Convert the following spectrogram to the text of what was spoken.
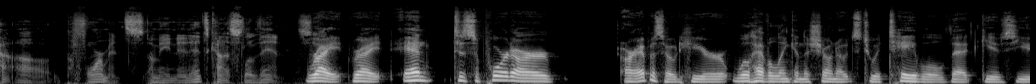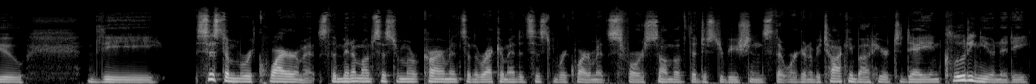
uh, performance. I mean, and it's kind of slow then. So. Right, right, and to support our our episode here, we'll have a link in the show notes to a table that gives you the system requirements, the minimum system requirements and the recommended system requirements for some of the distributions that we're going to be talking about here today, including Unity.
